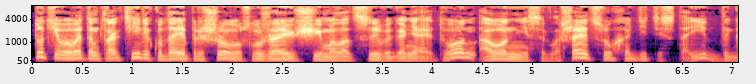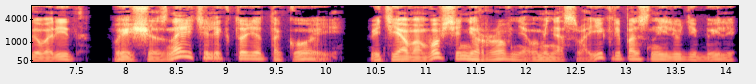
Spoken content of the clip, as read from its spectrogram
Тут его в этом трактире, куда я пришел, услужающие молодцы выгоняют вон, а он не соглашается уходить и стоит, да говорит, «Вы еще знаете ли, кто я такой? Ведь я вам вовсе не ровня, у меня свои крепостные люди были,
